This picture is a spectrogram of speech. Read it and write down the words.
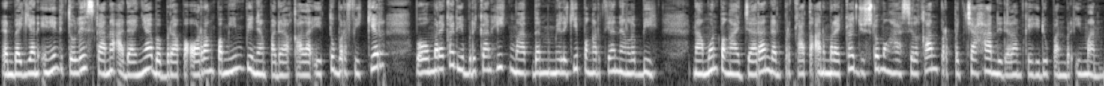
Dan bagian ini ditulis karena adanya beberapa orang pemimpin yang pada kala itu berpikir bahwa mereka diberikan hikmat dan memiliki pengertian yang lebih. Namun pengajaran dan perkataan mereka justru menghasilkan perpecahan di dalam kehidupan beriman.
